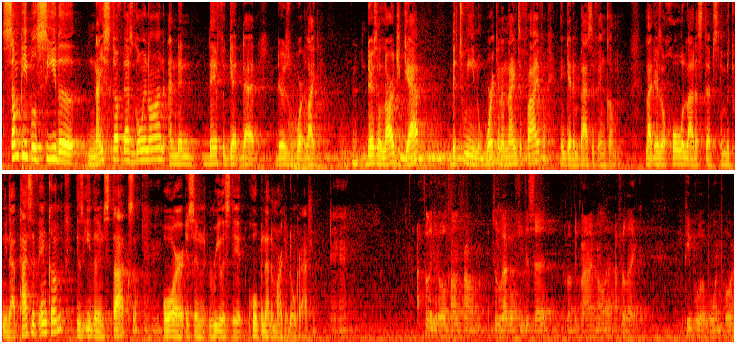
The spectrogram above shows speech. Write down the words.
some people see the nice stuff that's going on and then they forget that there's work like there's a large gap between working a 9 to 5 and getting passive income. Like there's a whole lot of steps in between that. Passive income is either in stocks mm-hmm. or it's in real estate hoping that the market don't crash. Mm-hmm. I feel like it all comes from to to what you just said about the grind and all that. I feel like people who are born poor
